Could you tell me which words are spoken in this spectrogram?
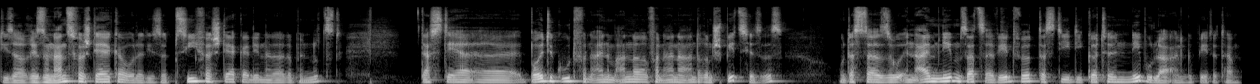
dieser Resonanzverstärker oder dieser Psi-Verstärker, den er da benutzt, dass der äh, Beutegut von einem anderen, von einer anderen Spezies ist und dass da so in einem Nebensatz erwähnt wird, dass die die Göttin Nebula angebetet haben.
